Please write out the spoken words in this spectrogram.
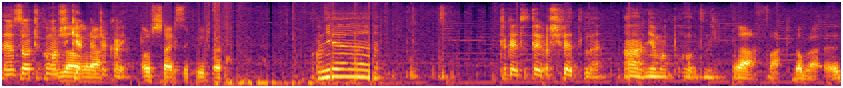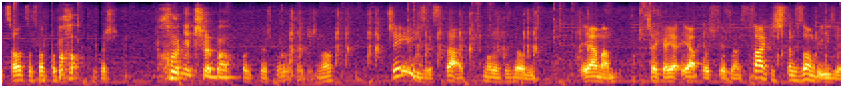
e, zobacz jaką mam Dobra. siekierkę, czekaj. o, szajse creeper. O nie! Czekaj, tutaj oświetlę. A, nie ma pochodni. A, fuck, dobra. E, Co, co, co? Pocho- Pokaż, Pochodnie trzeba. pokaż, pokaż, no. Jesus, tak, mogę to zrobić. Ja mam. Czekaj, ja, ja poświecam. Fuck, jeszcze tam zombie idzie.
